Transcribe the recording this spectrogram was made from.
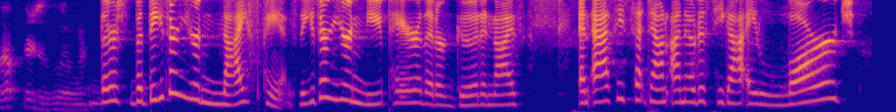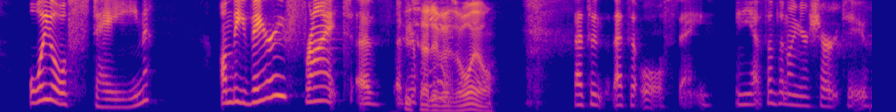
Well, there's a little one. There's but these are your nice pants. These are your new pair that are good and nice. And as he sat down, I noticed he got a large oil stain on the very front of, of your said it was oil? That's an that's an oil stain. And you have something on your shirt too.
